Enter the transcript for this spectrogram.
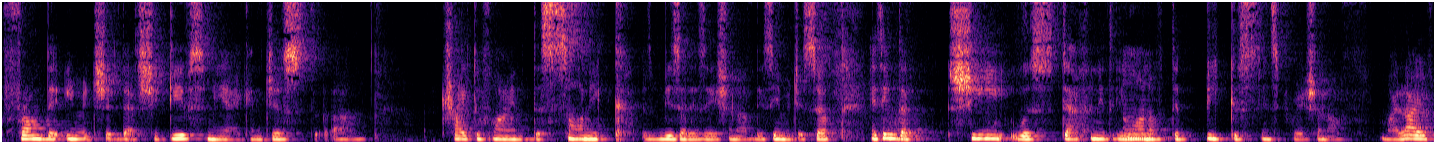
from the image that she gives me, I can just um, try to find the sonic visualization of these images. So I think that she was definitely mm-hmm. one of the biggest inspiration of my life.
